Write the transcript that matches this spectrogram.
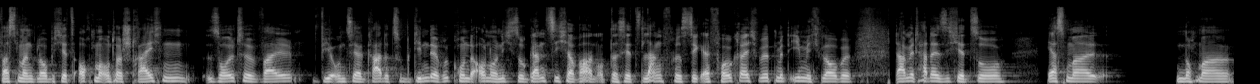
was man, glaube ich, jetzt auch mal unterstreichen sollte, weil wir uns ja gerade zu Beginn der Rückrunde auch noch nicht so ganz sicher waren, ob das jetzt langfristig erfolgreich wird mit ihm. Ich glaube, damit hat er sich jetzt so erstmal nochmal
